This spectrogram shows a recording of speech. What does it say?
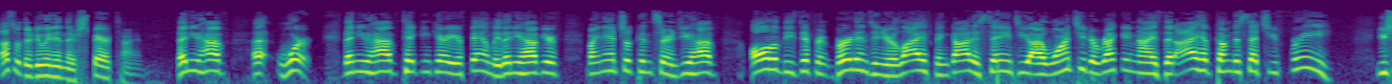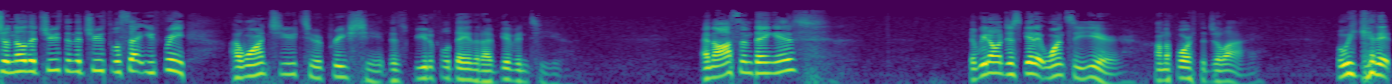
That's what they're doing in their spare time. Then you have uh, work. Then you have taking care of your family. Then you have your financial concerns. You have all of these different burdens in your life, and God is saying to you, I want you to recognize that I have come to set you free. You shall know the truth, and the truth will set you free. I want you to appreciate this beautiful day that I've given to you. And the awesome thing is that we don't just get it once a year on the 4th of July. But we get it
